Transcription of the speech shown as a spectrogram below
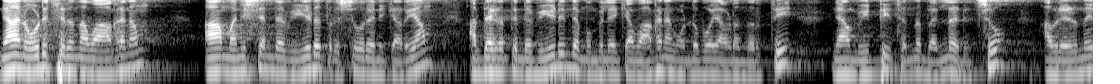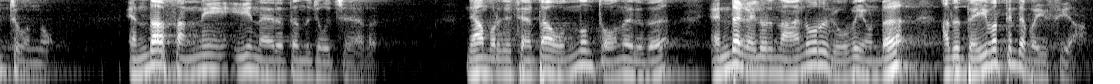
ഞാൻ ഓടിച്ചിരുന്ന വാഹനം ആ മനുഷ്യന്റെ വീട് തൃശ്ശൂർ എനിക്കറിയാം. അദ്ദേഹത്തിന്റെ വീടിന്റെ മുമ്പിലേക്ക് ആ വാഹനം കൊണ്ടുപോയി അവിടെ നിർത്തി. ഞാൻ വീട്ടിൽ ചെന്ന് ബെല്ലടിച്ചു. അവരെഴുന്നേറ്റ് വന്നു. എന്താ സണ്ണി ഈ നേരത്തെന്ന് ചോദിച്ചു അയാൾ ഞാൻ പറഞ്ഞു ചേട്ടാ ഒന്നും തോന്നരുത്. എന്റെ കയ്യിലൊരു നാനൂറ് രൂപയുണ്ട്. അത് ദൈവത്തിന്റെ പൈസയാണ്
